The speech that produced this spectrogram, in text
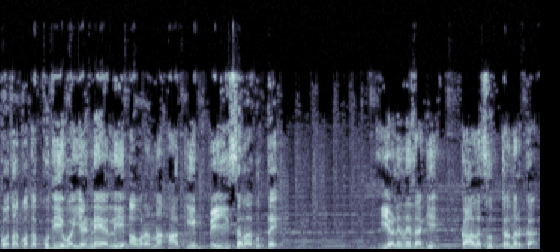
ಕೊತ ಕೊತ ಕುದಿಯುವ ಎಣ್ಣೆಯಲ್ಲಿ ಅವರನ್ನ ಹಾಕಿ ಬೇಯಿಸಲಾಗುತ್ತೆ. ಏಳನೇದಾಗಿ ಕಾಲಸೂತ್ರ ನರಕ.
